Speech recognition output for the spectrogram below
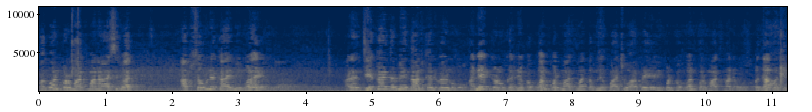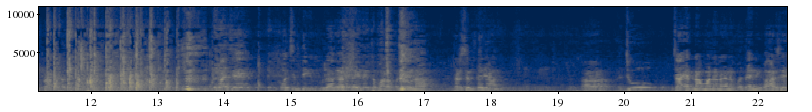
ભગવાન પરમાત્માના આશીર્વાદ આપ સૌને કાયમી મળે. અને જે કાંઈ તમે દાન કર્યું એનું અનેક ગણું કરીને ભગવાન પરમાત્મા તમને પાછું આપે એવી પણ ભગવાન પરમાત્માને હું બધા વતી પ્રાર્થના કરું આજે ઓચિંતી મુલાકાત લઈને તમારા બધાના દર્શન કર્યા. હજુ જાહેરનામાના નાને બધાની વાર છે.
